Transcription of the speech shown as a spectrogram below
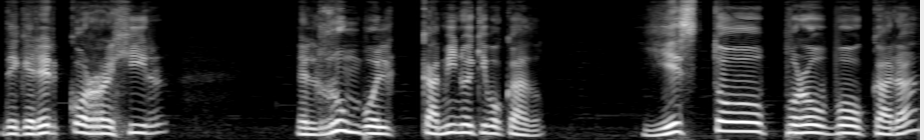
de querer corregir el rumbo, el camino equivocado. Y esto provocará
